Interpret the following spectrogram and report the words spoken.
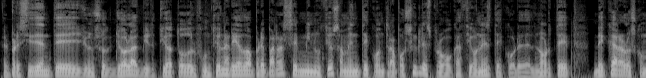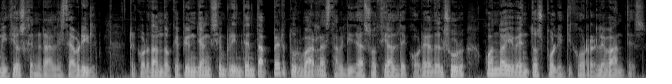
El presidente Yoon Suk-yeol advirtió a todo el funcionariado a prepararse minuciosamente contra posibles provocaciones de Corea del Norte de cara a los comicios generales de abril, recordando que Pyongyang siempre intenta perturbar la estabilidad social de Corea del Sur cuando hay eventos políticos relevantes.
